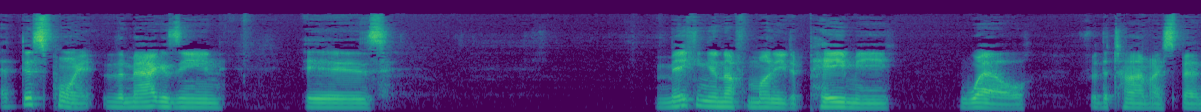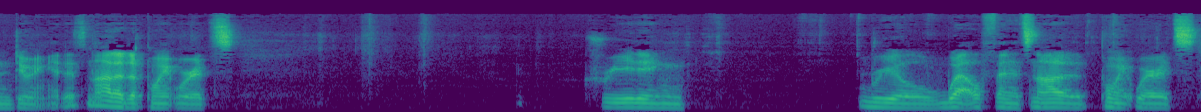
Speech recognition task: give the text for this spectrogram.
at this point the magazine is making enough money to pay me well for the time I spend doing it. It's not at a point where it's creating real wealth and it's not at a point where it's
